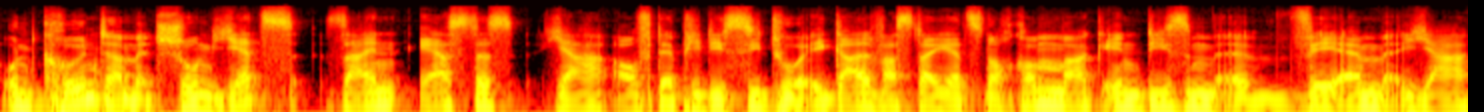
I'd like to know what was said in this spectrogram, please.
und krönt damit schon jetzt sein erstes Jahr auf der PDC-Tour. Egal, was da jetzt noch kommen mag in diesem äh, WM-Jahr.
